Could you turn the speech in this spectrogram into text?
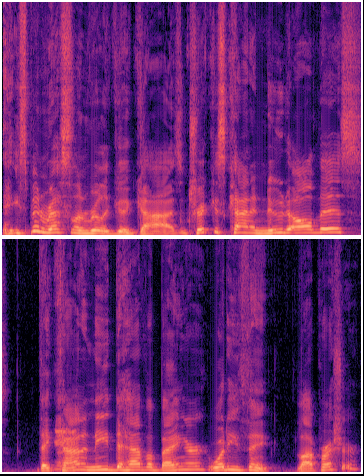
he's been wrestling really good guys. And Trick is kind of new to all this. They mm-hmm. kind of need to have a banger. What do you think? A lot of pressure?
